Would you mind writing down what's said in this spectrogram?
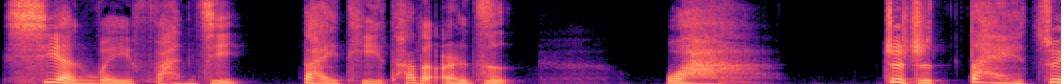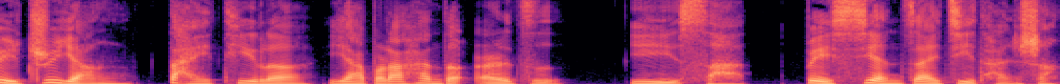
献为燔祭，代替他的儿子。哇，这只代罪之羊代替了亚伯拉罕的儿子以撒，被献在祭坛上。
